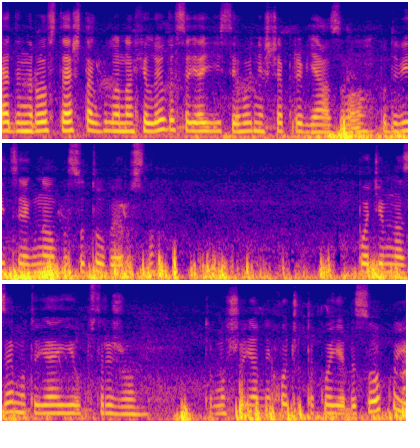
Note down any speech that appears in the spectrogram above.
Еден Рос теж так було нахилилося, я її сьогодні ще прив'язувала. Подивіться, як вона висоту виросла. Потім на зиму то я її обстрижу. Тому що я не хочу такої високої,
